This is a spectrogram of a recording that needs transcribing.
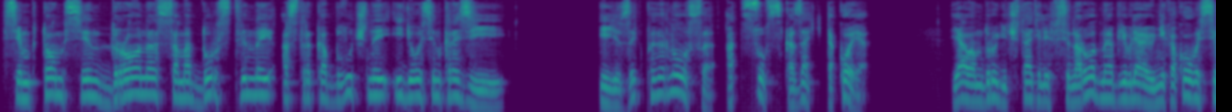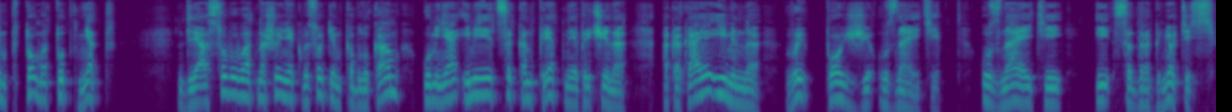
симптом синдрома самодурственной острокаблучной идиосинкразии. И язык повернулся отцу сказать такое. Я вам, други читатели, всенародно объявляю, никакого симптома тут нет. Для особого отношения к высоким каблукам у меня имеется конкретная причина, а какая именно, вы позже узнаете. Узнаете и содрогнетесь.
